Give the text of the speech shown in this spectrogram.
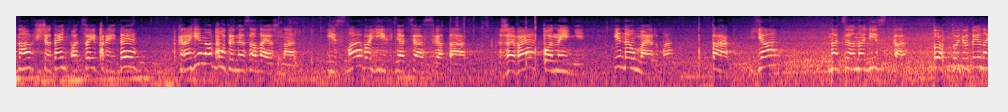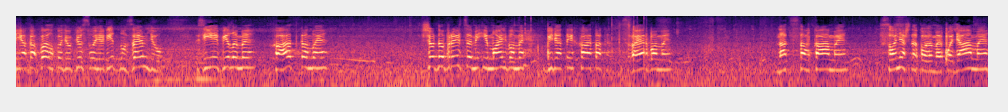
знав, що день оцей прийде, країна буде незалежна, і слава їхня ця свята живе понині і не вмерла. Так, я націоналістка, тобто людина, яка палко люблю свою рідну землю з її білими хатками, з чорнобривцями і мальвами біля тих хаток, з вербами, над ставками, соняшниковими полями,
